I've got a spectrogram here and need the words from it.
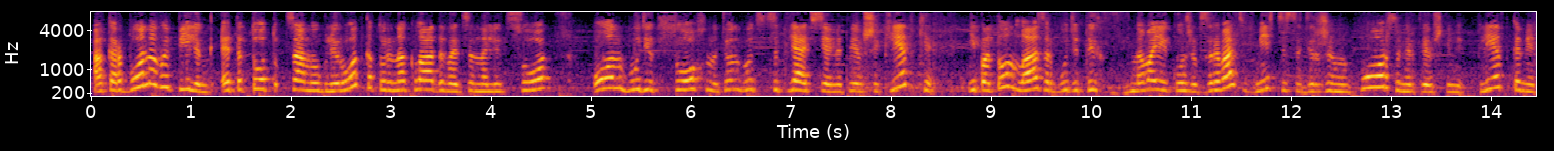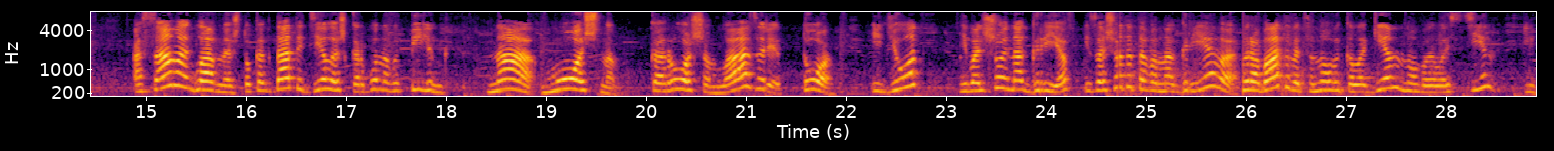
А карбоновый пилинг – это тот самый углерод, который накладывается на лицо, он будет сохнуть, он будет сцеплять все омертвевшие клетки, и потом лазер будет их на моей коже взрывать вместе с содержимым пор, с омертвевшими клетками. А самое главное, что когда ты делаешь карбоновый пилинг на мощном, хорошем лазере, то идет небольшой нагрев, и за счет этого нагрева вырабатывается новый коллаген, новый эластин, и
